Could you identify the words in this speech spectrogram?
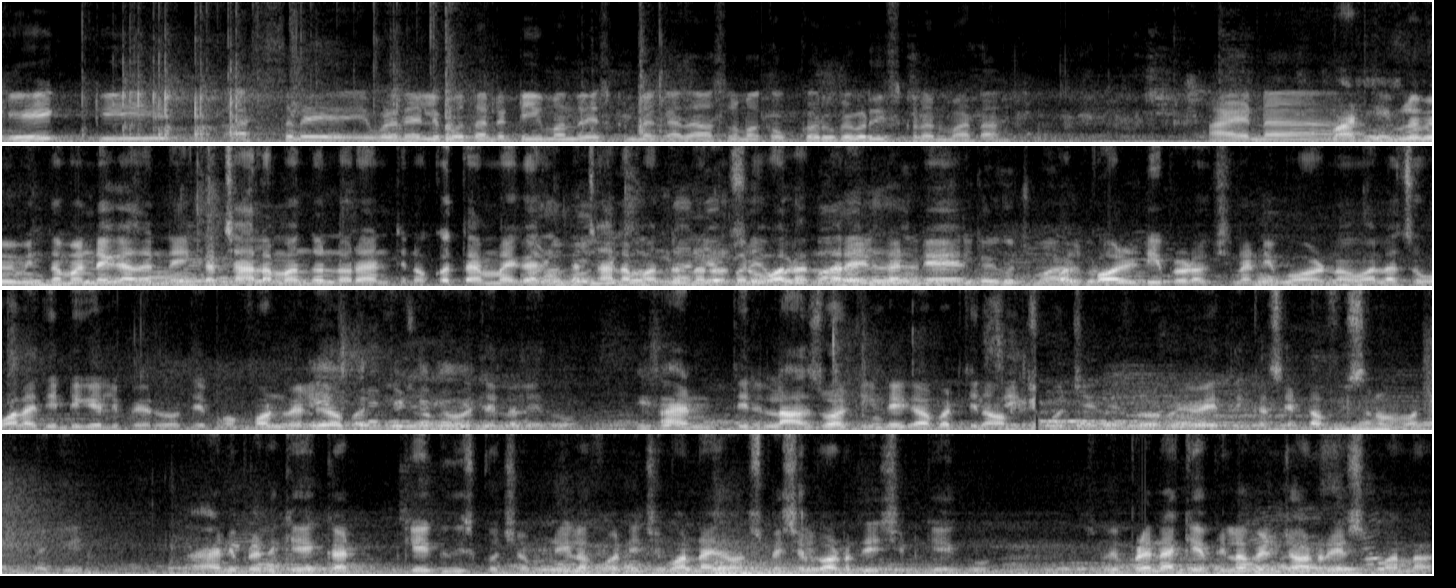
కేక్కి అసలే ఎవరైనా వెళ్ళిపోతా అంటే టీం అందరూ వేసుకుంటాం కదా అసలు మాకు ఒక్క రూపాయి కూడా తీసుకున్నాడు అనమాట ఆయన మా టీంలో మేము ఇంతమందే కదండి ఇంకా చాలా మంది ఉన్నారు అండ్ తిన ఒక్కతే అమ్మాయి కాదు ఇంకా చాలా మంది ఉన్నారు. సో వాళ్ళందరూ ఏంటంటే వాళ్ళ క్వాలిటీ ప్రొడక్షన్ అన్ని బాగుండడం వల్ల సో వాళ్ళైతే ఇంటికి వెళ్ళిపోయారు. ది పర్ఫార్మ్ వెల్ కాబట్టి వెళ్ళలేదు. అండ్ తిని లాస్ట్ వర్కింగ్ డే కాబట్టి తిన ఆఫీస్కి వచ్చింది. సో మేమైతే ఇంకా సెండ్ ఆఫ్ ఇస్తున్నాం అన్నమాట అండ్ ఇప్పుడైతే కేక్ కట్ కేక్ తీసుకొచ్చాం. నీలఫర్ నుంచి వన్ ఐదు స్పెషల్గా ఆర్డర్ చేసింది కేక్ సో ఎప్పుడైనా కేక్ నీలఫర్ నుంచి ఆర్డర్ చేసుకోమన్నా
